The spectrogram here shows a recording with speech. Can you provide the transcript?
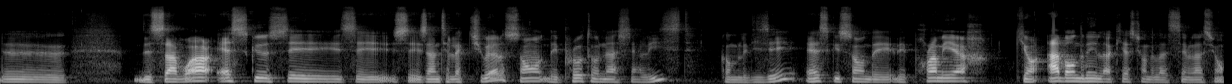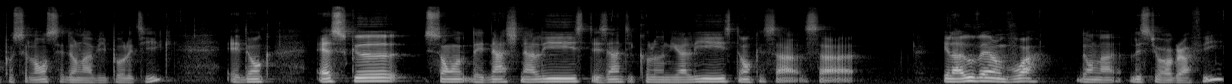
de, de savoir est-ce que ces, ces, ces, intellectuels sont des proto-nationalistes, comme le disait, est-ce qu'ils sont des, des premières qui ont abandonné la question de l'assimilation pour se lancer dans la vie politique? Et donc, est-ce que sont des nationalistes, des anticolonialistes? Donc, ça, ça, il a ouvert une voie dans l'historiographie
